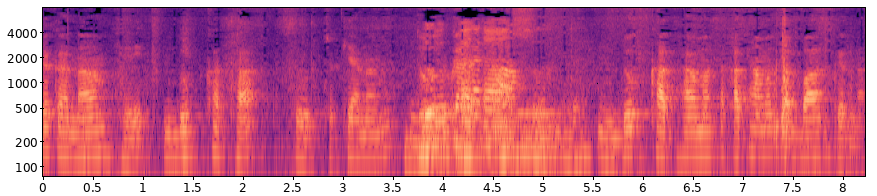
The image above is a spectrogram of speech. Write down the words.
सूत्र का नाम है दुखथा सूत्र। क्या नाम है? दुर्गता शुद्ध दुख कथा मतलब कथा मतलब बात करना।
